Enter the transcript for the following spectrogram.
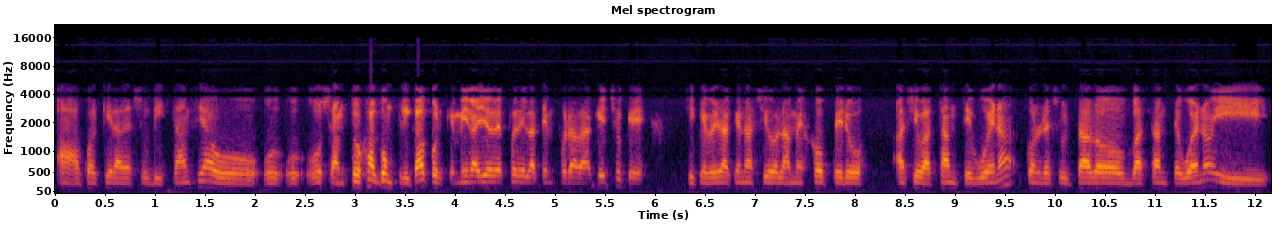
a cualquiera de sus distancias o, o, se antoja complicado, porque mira yo después de la temporada que he hecho, que sí que es verdad que no ha sido la mejor, pero ha sido bastante buena, con resultados bastante buenos y,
